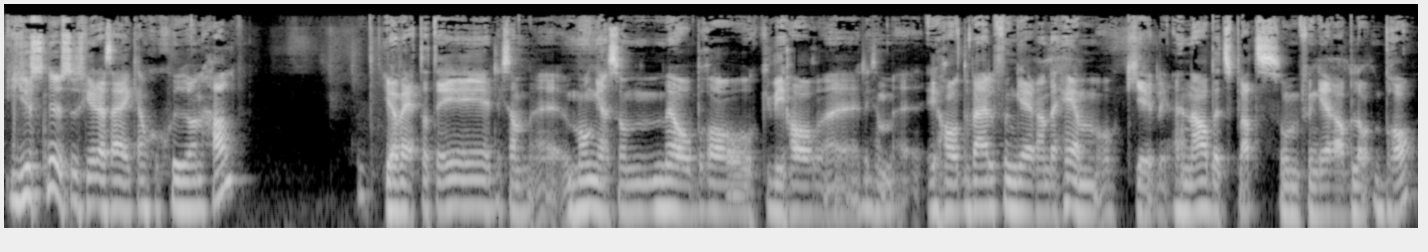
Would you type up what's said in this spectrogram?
Just nu så skulle jag säga kanske sju och en halv. Jag vet att det är liksom eh, många som mår bra och vi har, eh, liksom, vi har ett välfungerande hem och en arbetsplats som fungerar bra.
